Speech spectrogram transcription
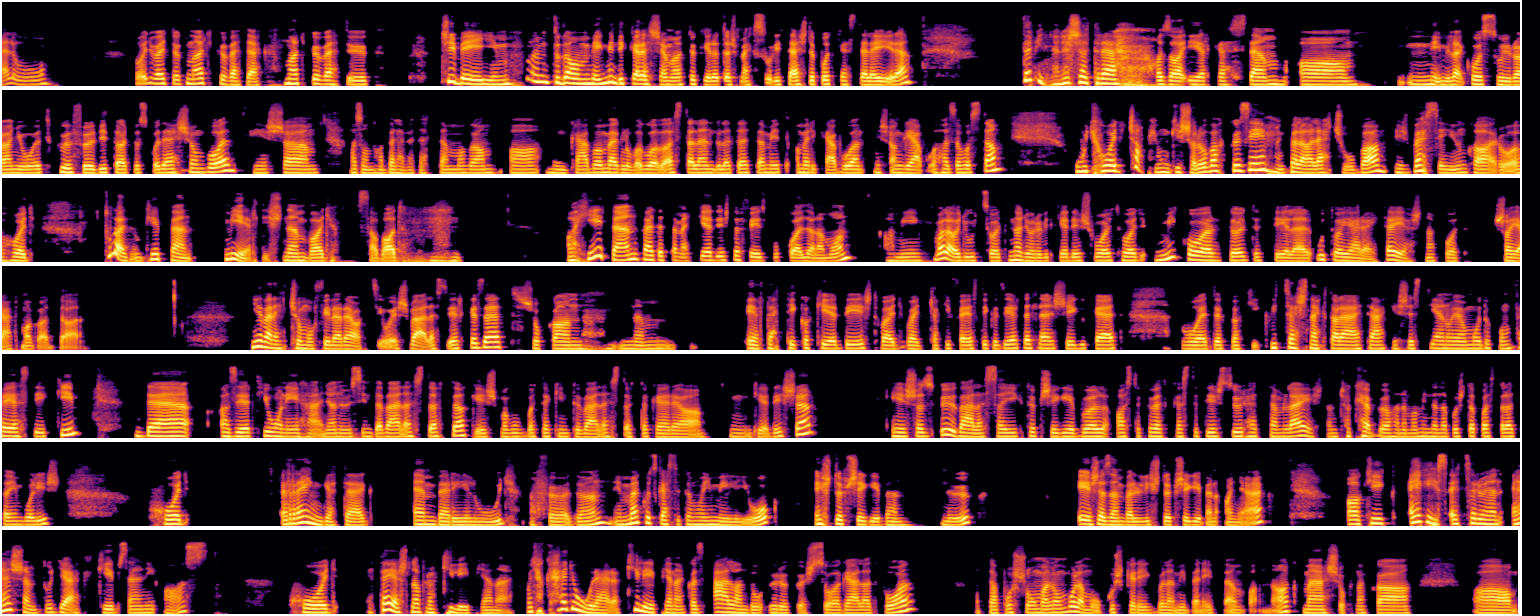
Hello! Hogy vagytok nagykövetek, nagykövetők, csibéim? Nem tudom, még mindig keresem a tökéletes megszólítást a podcast elejére. De minden esetre hazaérkeztem a némileg hosszúra nyúlt külföldi tartózkodásomból, és azonnal belevetettem magam a munkába, meglovagolva azt a lendületet, amit Amerikából és Angliából hazahoztam. Úgyhogy csapjunk is a lovak közé, meg bele a lecsóba, és beszéljünk arról, hogy tulajdonképpen miért is nem vagy szabad. A héten feltettem egy kérdést a Facebook oldalamon, ami valahogy úgy szólt, nagyon rövid kérdés volt, hogy mikor töltöttél el utoljára egy teljes napot saját magaddal? Nyilván egy csomóféle reakció és válasz érkezett, sokan nem értették a kérdést, vagy, vagy csak kifejezték az értetlenségüket, voltak, akik viccesnek találták, és ezt ilyen-olyan módokon fejezték ki, de azért jó néhányan őszinte választottak, és magukba tekintő választottak erre a kérdésre, és az ő válaszaik többségéből azt a következtetést szűrhettem le, és nem csak ebből, hanem a mindennapos tapasztalataimból is, hogy rengeteg ember él úgy a Földön, én megkockáztatom, hogy milliók, és többségében nők, és ezen belül is többségében anyák, akik egész egyszerűen el sem tudják képzelni azt, hogy egy teljes napra kilépjenek, vagy akár egy órára kilépjenek az állandó örökös szolgálatból, a taposómalomból, a mókuskerékből, amiben éppen vannak, másoknak a, a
